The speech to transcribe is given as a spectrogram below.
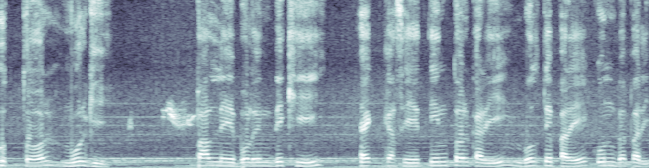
উত্তর, মুরগি। পারলে বলেন, দেখি এক গাছে তিন তরকারি। বলতে পারে, কোন ব্যাপারী?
